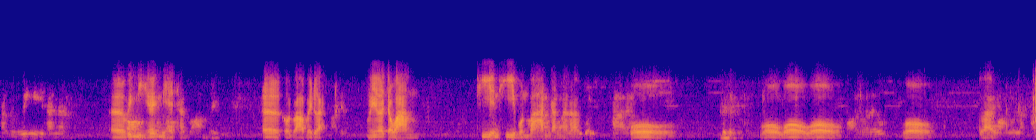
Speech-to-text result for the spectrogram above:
ทางวิ่งหนีทันนะเออวิ่งหนีวิ่งหนีให้ทันเออ กดวาร์ปไปด้วย วันนี้เราจะวาง TNT บนบ้านกันนะครับบนหลังคาแล้วโว้โว้โว้โว้ ขอมาแล้ว โว้อะไร วางบนหลังคา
